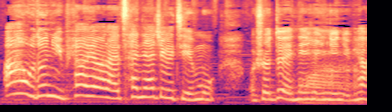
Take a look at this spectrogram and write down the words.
啊，我的女票要来参加这个节目，我说对，那是你女票，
